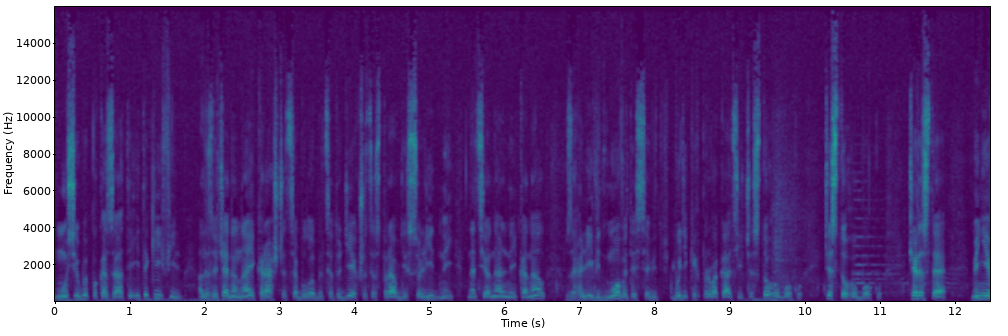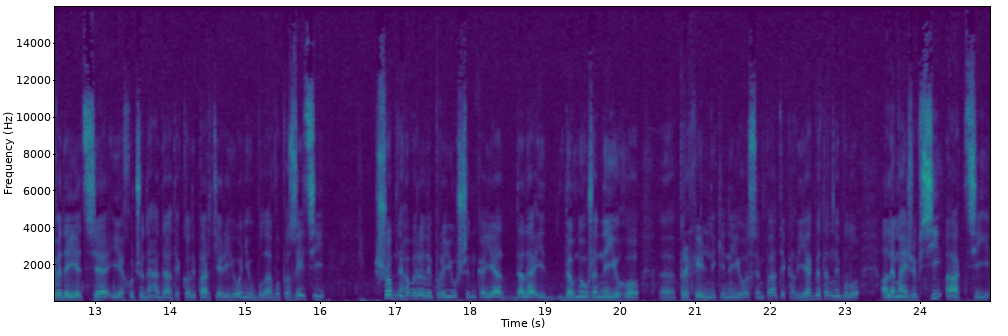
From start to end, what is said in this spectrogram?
мусив би показати і такий фільм. Але звичайно, найкраще це було б це тоді, якщо це справді солідний національний канал, взагалі відмовитися від будь-яких провокацій, чи з того боку, чи з того боку. Через те мені видається, і я хочу нагадати, коли партія регіонів була в опозиції. Що б не говорили про Ющенка, я дале, і давно вже не його е, прихильник і не його симпатик, але як би там не було, але майже всі акції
